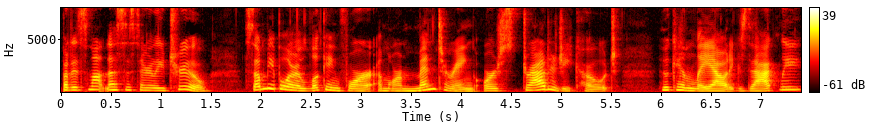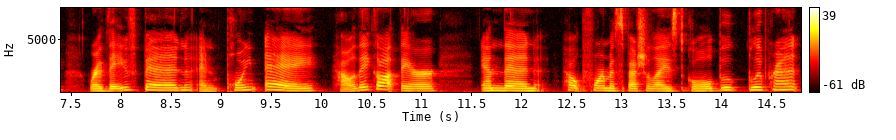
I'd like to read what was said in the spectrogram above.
but it's not necessarily true. Some people are looking for a more mentoring or strategy coach who can lay out exactly where they've been and point A, how they got there, and then help form a specialized goal blueprint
